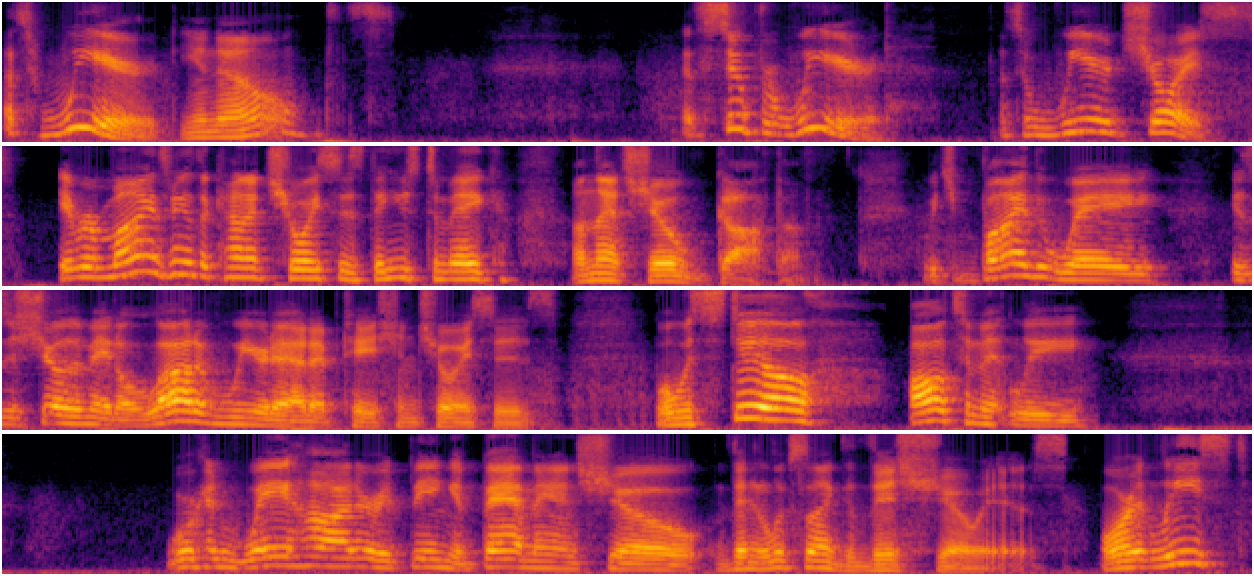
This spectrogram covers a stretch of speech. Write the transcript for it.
That's weird, you know? That's, super weird. That's a weird choice. It reminds me of the kind of choices they used to make on that show Gotham, which, by the way, is a show that made a lot of weird adaptation choices, but was still ultimately working way harder at being a Batman show than it looks like this show is. Or at least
